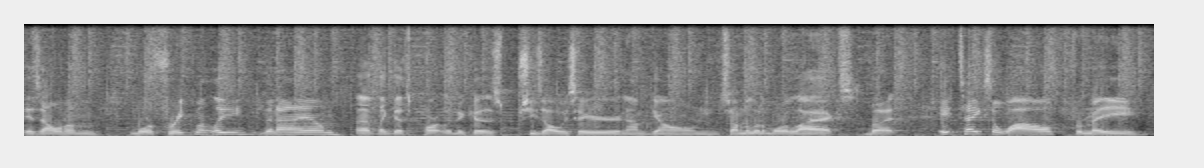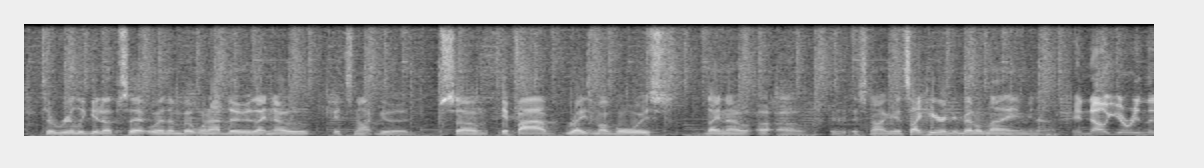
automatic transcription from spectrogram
is on them more frequently than I am. I think that's partly because she's always here and I'm gone, so I'm a little more lax. But it takes a while for me to really get upset with them, but when I do, they know it's not good. So if I raise my voice, they know, uh oh, it's not. It's like hearing your middle name, you know. And now you're in the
